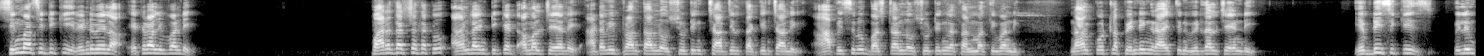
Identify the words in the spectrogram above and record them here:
సినిమా సిటీకి రెండు వేల ఎకరాలు ఇవ్వండి. పారదర్శకతకు ఆన్లైన్ టికెట్ అమలు చేయాలి. అటవీ ప్రాంతాల్లో షూటింగ్ ఛార్జీలు తగ్గించాలి. ఆఫీసులు బస్టాండ్లో షూటింగ్లకు అనుమతి ఇవ్వండి. నాలుగు కోట్ల పెండింగ్ రాయితీని విడుదల చేయండి. ఎఫ్డీసీకి ఫిలిం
